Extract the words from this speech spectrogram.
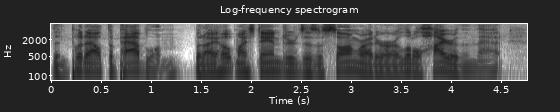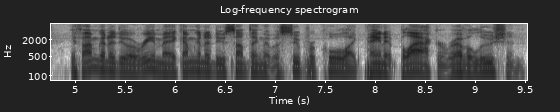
then put out the pablum. But I hope my standards as a songwriter are a little higher than that. If I'm going to do a remake, I'm going to do something that was super cool, like Paint It Black or Revolution,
